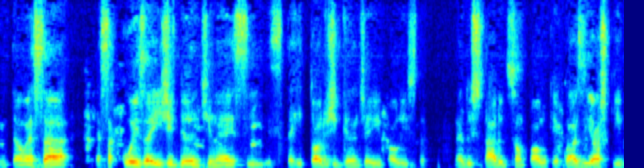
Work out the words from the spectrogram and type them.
Então, essa, essa coisa aí gigante, né? Esse, esse território gigante aí paulista, né, do estado de São Paulo, que é quase, eu acho que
